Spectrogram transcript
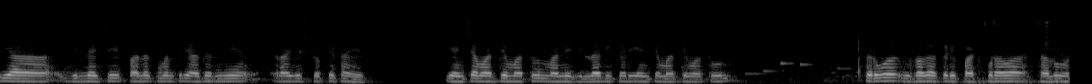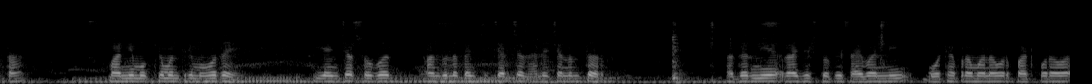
या जिल्ह्याचे पालकमंत्री आदरणीय राजेश टोपे साहेब यांच्या माध्यमातून मान्य जिल्हाधिकारी यांच्या माध्यमातून सर्व विभागाकडे पाठपुरावा चालू होता. मान्य मुख्यमंत्री महोदय यांच्यासोबत आंदोलकांची चर्चा झाल्याच्यानंतर आदरणीय राजेश टोपे साहेबांनी मोठ्या प्रमाणावर पाठपुरावा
